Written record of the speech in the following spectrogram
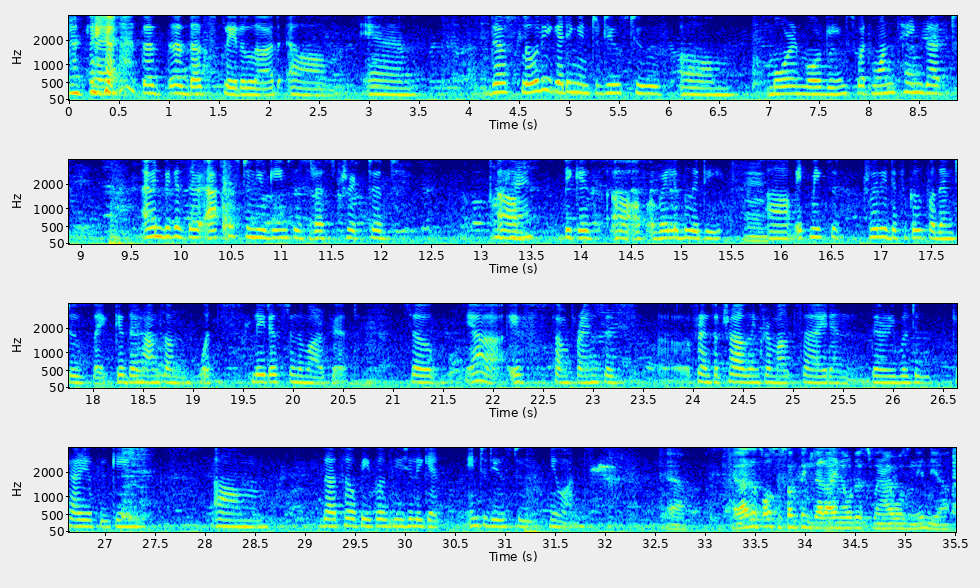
Okay. that, that that's played a lot, um, and they're slowly getting introduced to um, more and more games. But one thing that, I mean, because their access to new games is restricted Okay. um, because uh, of availability, Mm. um, it makes it really difficult for them to like get their hands on what's latest in the market. So yeah, if some friends is uh, friends are traveling from outside and they're able to carry a few games, um, that's how people usually get introduced to new ones. Yeah, and that is also something that I noticed when I was in India.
